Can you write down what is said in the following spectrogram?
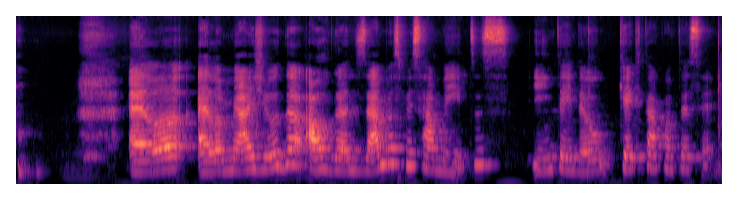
ela, ela me ajuda a organizar meus pensamentos e entender o que está acontecendo.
